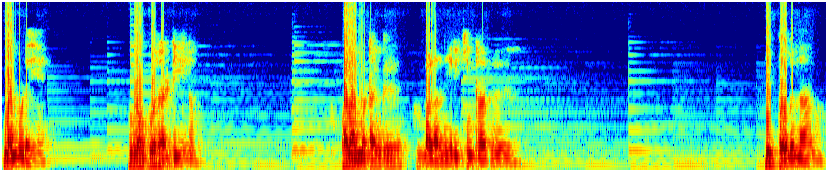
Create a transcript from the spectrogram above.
நம்முடைய ஒவ்வொரு அடியிலும் பல மடங்கு பலன் இருக்கின்றது. இப்போது நாம்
